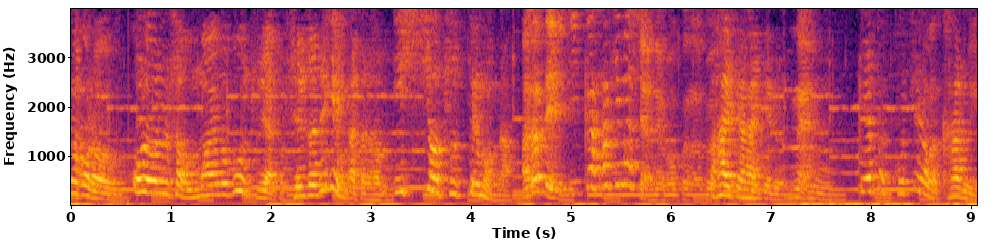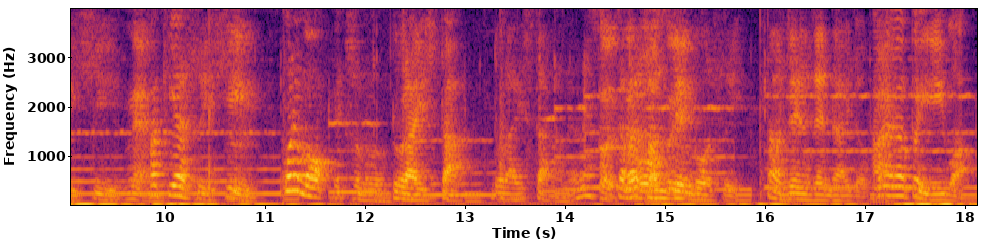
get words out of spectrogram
だから俺俺さお前のブーツやと正座できへんかったら一生つってるもんな。あだって一回履きましたよね僕のブーツ。履いてる履いてる。ね。うん。でやっぱりこっちの方が軽いし、ね。履きやすいし、これもえっとそのドライスタードライスターなんだよね。そうですだから完全防水。だから全然大丈夫、はい。これがやっぱりいいわ。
